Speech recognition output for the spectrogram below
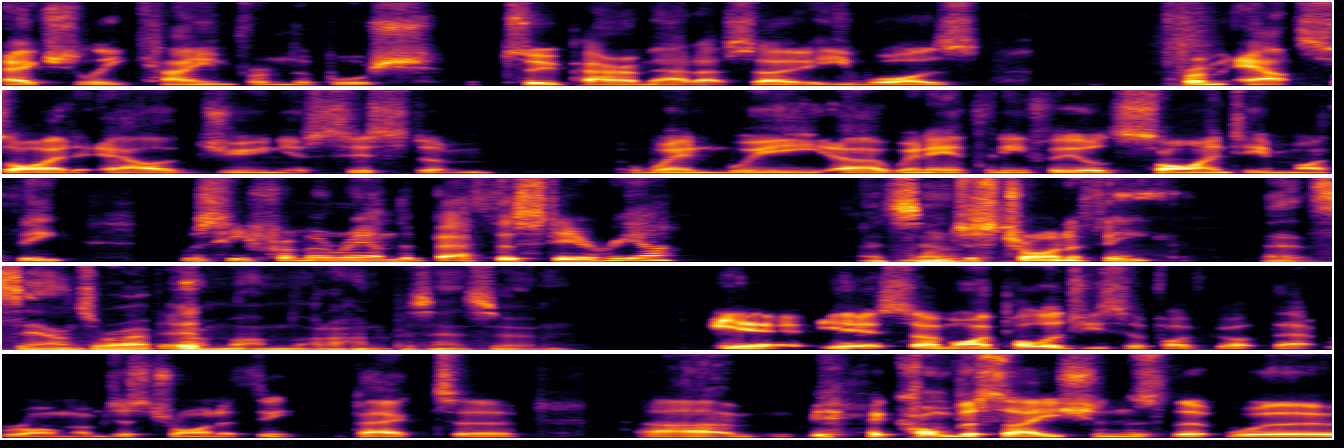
actually came from the bush to Parramatta, so he was from outside our junior system when we uh, when Anthony Fields signed him. I think was he from around the Bathurst area? That I'm just trying to think. that sounds right, but I'm, I'm not 100% certain. Yeah, yeah. So my apologies if I've got that wrong. I'm just trying to think back to um, conversations that were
